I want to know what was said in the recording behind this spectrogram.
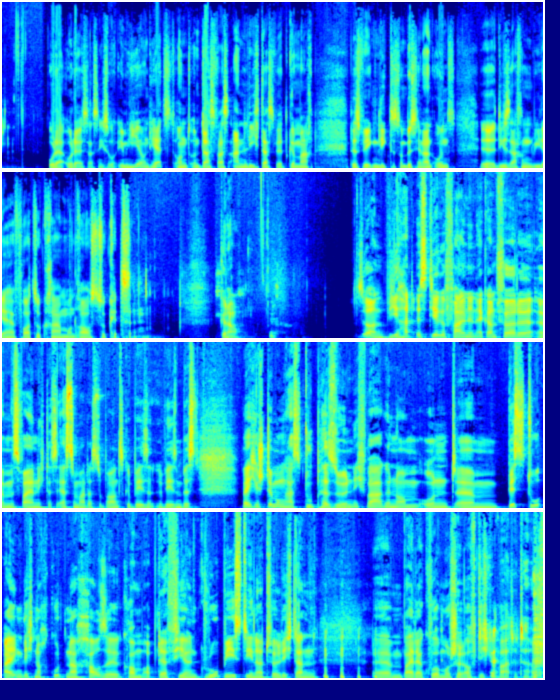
Oder, oder ist das nicht so? Im Hier und Jetzt und, und das, was anliegt, das wird gemacht. Deswegen liegt es so ein bisschen an uns, äh, die Sachen wieder hervorzukramen und rauszukitzeln. Genau. So, und wie hat es dir gefallen in Eckernförde? Ähm, es war ja nicht das erste Mal, dass du bei uns gewesen bist. Welche Stimmung hast du persönlich wahrgenommen und ähm, bist du eigentlich noch gut nach Hause gekommen, ob der vielen Groupies, die natürlich dann ähm, bei der Kurmuschel auf dich gewartet haben?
